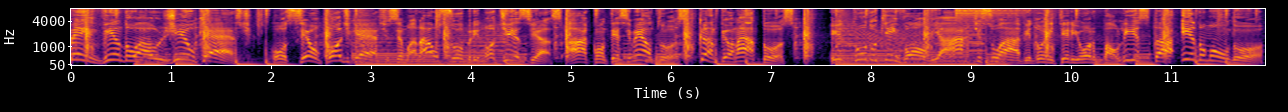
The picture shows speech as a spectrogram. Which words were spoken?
Bem-vindo ao Gilcast, o seu podcast semanal sobre notícias, acontecimentos, campeonatos e tudo que envolve a arte suave do interior paulista e do mundo.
